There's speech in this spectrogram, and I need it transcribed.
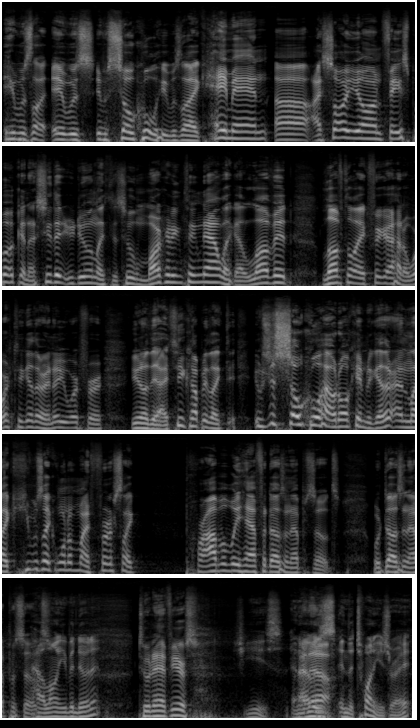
it was like it was it was so cool. He was like, "Hey man, uh, I saw you on Facebook, and I see that you're doing like this whole marketing thing now. Like, I love it. Love to like figure out how to work together. I know you work for you know the IT company. Like, it was just so cool how it all came together. And like, he was like one of my first like probably half a dozen episodes or dozen episodes. How long you been doing it? Two and a half years. Jeez. And I I, was in the 20s, right?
